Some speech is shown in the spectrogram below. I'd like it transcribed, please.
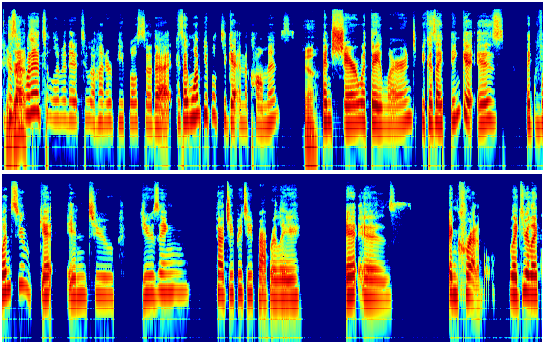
because I wanted to limit it to 100 people so that, because I want people to get in the comments Yeah. and share what they learned. Because I think it is like once you get into using ChatGPT properly, it is incredible. Like you're like,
